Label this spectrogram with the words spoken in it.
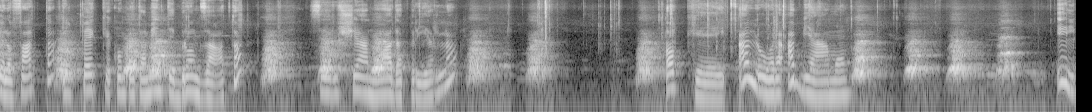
ce l'ho fatta il pack è completamente bronzato se riusciamo ad aprirlo. Ok allora abbiamo il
